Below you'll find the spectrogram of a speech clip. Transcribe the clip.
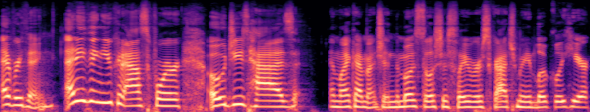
everything, anything you could ask for. OGs has. And like I mentioned, the most delicious flavor scratch made locally here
